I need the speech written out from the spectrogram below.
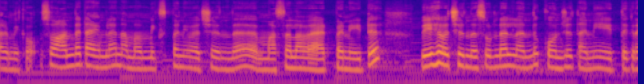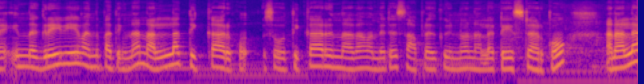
ஆரம்பிக்கும். ஸோ அந்த டைமில் நம்ம மிக்ஸ் பண்ணி வச்சுருந்த மசாலாவை ஆட் பண்ணிவிட்டு வேக வச்சுருந்த சுண்டல்லேருந்து கொஞ்சம் தண்ணி எடுத்துக்கிறேன். இந்த கிரேவியே வந்து பார்த்திங்கன்னா நல்லா திக்காக இருக்கும். ஸோ திக்காக இருந்தால் தான் வந்துட்டு சாப்பிட்றதுக்கு இன்னும் நல்லா டேஸ்ட்டாக இருக்கும். அதனால்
